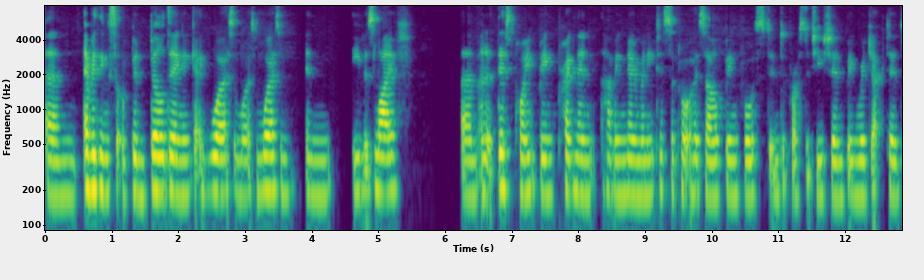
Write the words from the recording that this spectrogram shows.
Um, everything's sort of been building and getting worse and worse and worse in, in Eva's life. Um, and at this point, being pregnant, having no money to support herself, being forced into prostitution, being rejected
